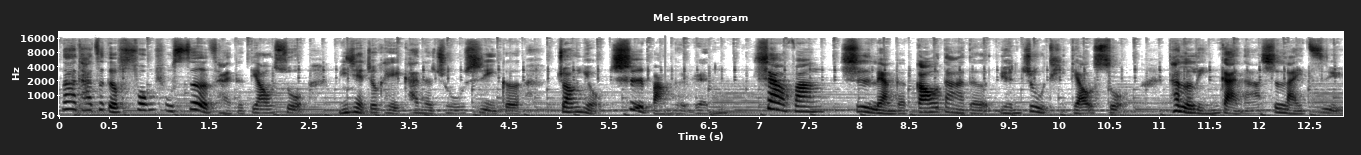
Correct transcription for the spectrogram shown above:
那他这个丰富色彩的雕塑，明显就可以看得出是一个装有翅膀的人，下方是两个高大的圆柱体雕塑。它的灵感啊，是来自于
